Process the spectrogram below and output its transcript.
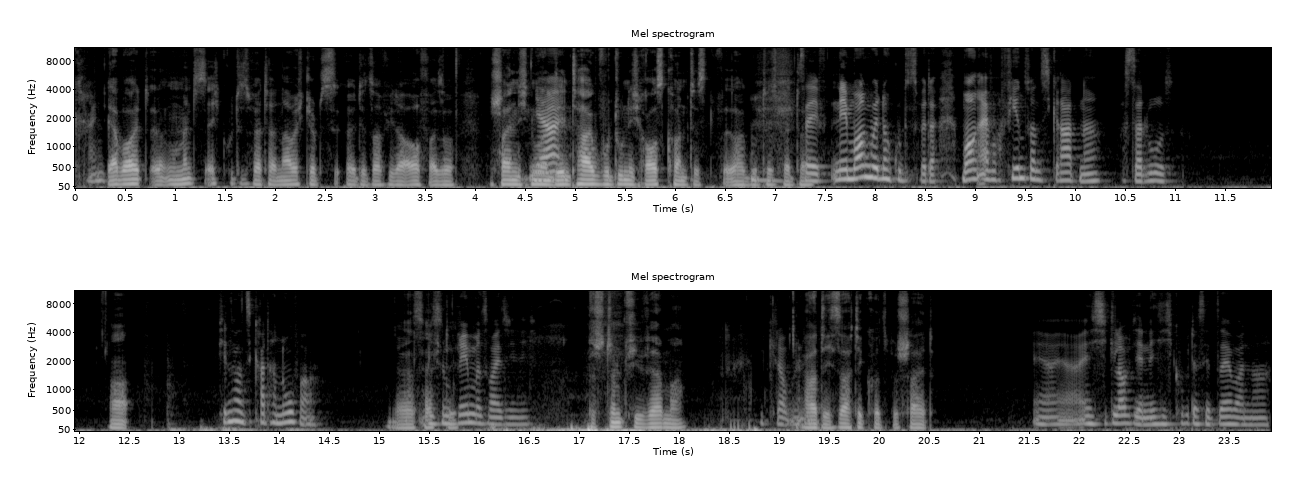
Krank. Ja, aber heute, äh, im Moment ist echt gutes Wetter, ne? aber ich glaube, es hört jetzt auch wieder auf. Also wahrscheinlich nur Ja. an den Tagen, wo du nicht raus konntest, war gutes Wetter. Safe. Nee, morgen wird noch gutes Wetter. Morgen einfach 24 Grad, ne? Was ist da los? Ja, 24 Grad Hannover. ja, das ist Wie es in. Bremen ist, weiß ich nicht. Bestimmt viel wärmer. Ich glaube nicht. Warte, ich sag dir kurz Bescheid. Ja, ja, ich glaube dir nicht. Ich gucke das jetzt selber nach.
